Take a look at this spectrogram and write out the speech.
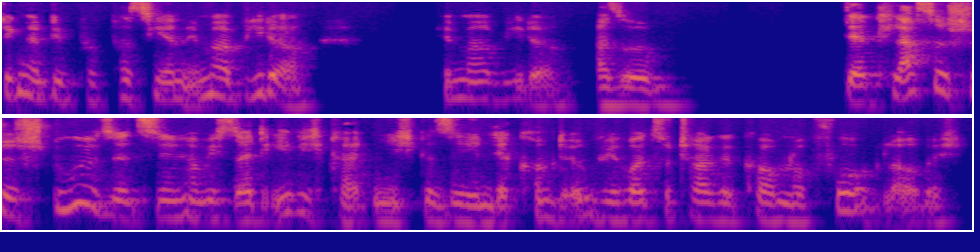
Dinge, die passieren immer wieder. Immer wieder. Also der klassische Stuhlsitz, den habe ich seit Ewigkeiten nicht gesehen. Der kommt irgendwie heutzutage kaum noch vor, glaube ich.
